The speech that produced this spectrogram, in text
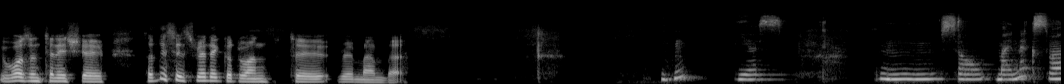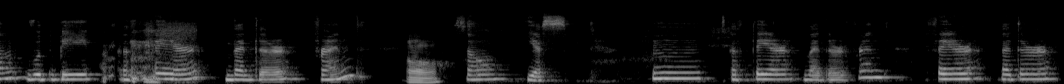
It wasn't an issue. So this is really good one to remember. Mhm. Yes. Mm, so my next one would be a fair weather friend. Oh, So yes, Mm, a fair weather friend. Fair weather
